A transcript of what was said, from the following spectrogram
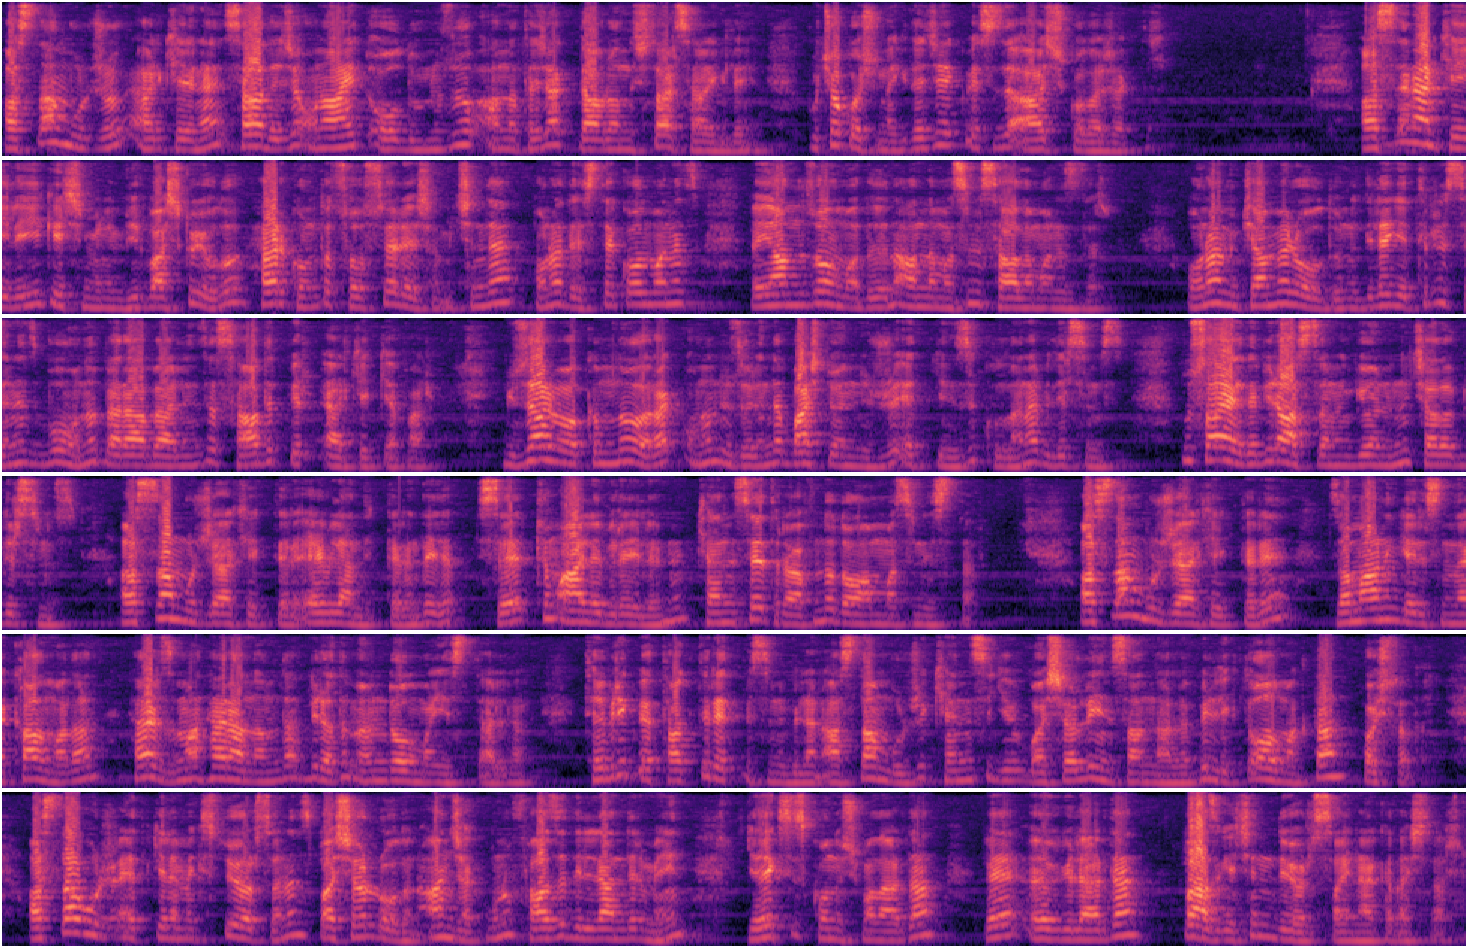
Aslan Burcu erkeğine sadece ona ait olduğunuzu anlatacak davranışlar sergileyin. Bu çok hoşuna gidecek ve size aşık olacaktır. Aslan erkeğiyle iyi geçinmenin bir başka yolu her konuda sosyal yaşam içinde ona destek olmanız ve yalnız olmadığını anlamasını sağlamanızdır. Ona mükemmel olduğunu dile getirirseniz bu onu beraberliğinize sadık bir erkek yapar. Güzel ve bakımlı olarak onun üzerinde baş döndürücü etkinizi kullanabilirsiniz. Bu sayede bir aslanın gönlünü çalabilirsiniz. Aslan burcu erkekleri evlendiklerinde ise tüm aile bireylerinin kendisi etrafında dolanmasını ister. Aslan burcu erkekleri zamanın gerisinde kalmadan her zaman her anlamda bir adım önde olmayı isterler. Tebrik ve takdir etmesini bilen Aslan burcu kendisi gibi başarılı insanlarla birlikte olmaktan hoşlanır. Aslan burcunu etkilemek istiyorsanız başarılı olun ancak bunu fazla dillendirmeyin. Gereksiz konuşmalardan ve övgülerden vazgeçin diyoruz sayın arkadaşlar.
